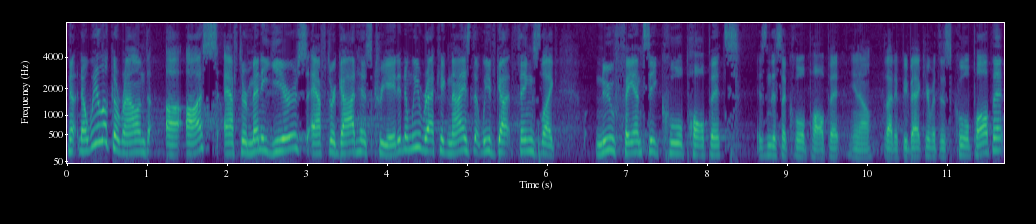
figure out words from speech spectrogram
Now, now we look around uh, us after many years after God has created, and we recognize that we've got things like new, fancy, cool pulpits. Isn't this a cool pulpit? You know, glad to be back here with this cool pulpit.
